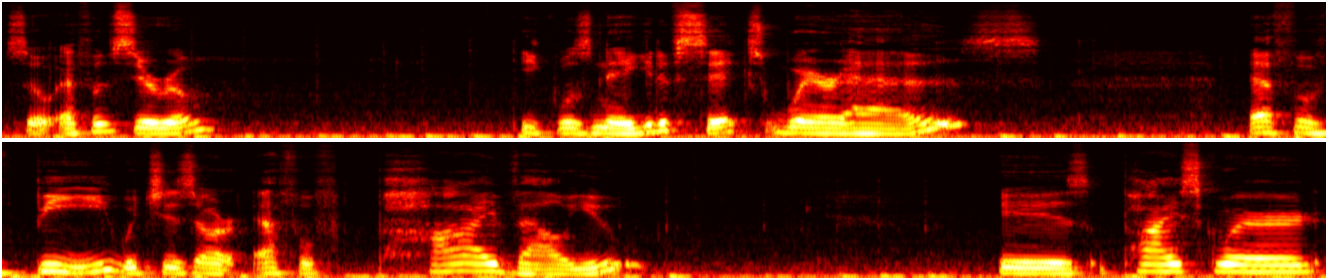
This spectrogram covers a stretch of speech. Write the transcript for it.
So f of 0 equals negative 6, whereas f of b, which is our f of pi value, is pi squared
